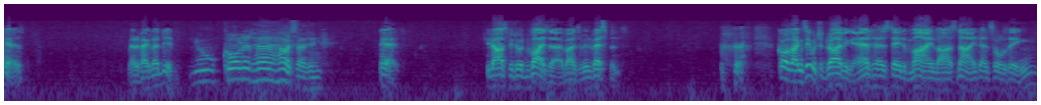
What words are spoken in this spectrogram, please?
Yes. Matter of fact, I did. You called at her house, I think. Yes. She'd asked me to advise her about some investments. of course, I can see what you're driving at. Her state of mind last night, that sort of thing.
